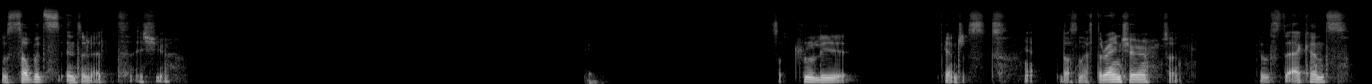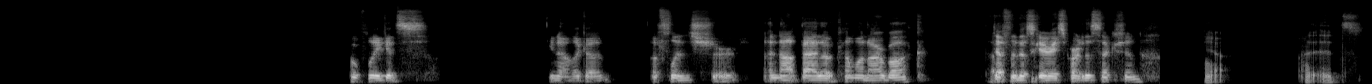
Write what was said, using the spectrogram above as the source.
So Subit's internet issue. So Truely can just yeah, doesn't have the range here, so kills the Ekans. Hopefully, it gets, you know, like a, a flinch or a not bad outcome on Arbok. Definitely the scariest part of this section. Yeah. It's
